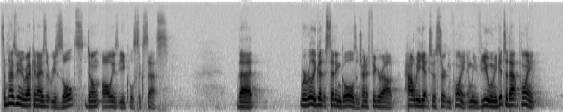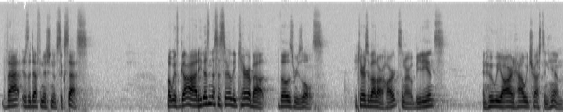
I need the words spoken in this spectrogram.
Sometimes we need to recognize that results don't always equal success. That we're really good at setting goals and trying to figure out how we get to a certain. And we view, when we get to that point, that is the definition of success. But with God, He doesn't necessarily care about those results. He cares about our hearts and our obedience and who we are and how we trust in Him.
